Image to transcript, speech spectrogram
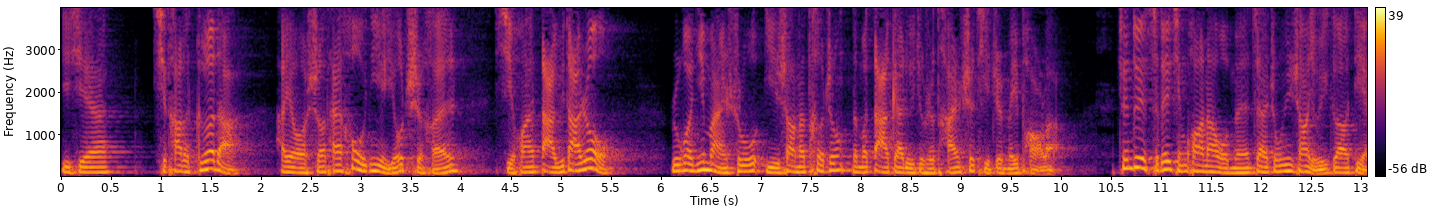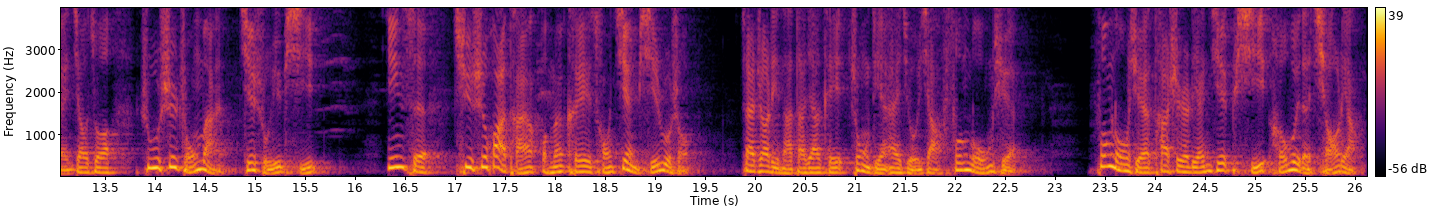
一些其他的疙瘩，还有舌苔厚腻有齿痕，喜欢大鱼大肉。如果你满足以上的特征，那么大概率就是痰湿体质没跑了。针对此类情况呢，我们在中医上有一个点叫做诸湿肿满皆属于脾。因此，祛湿化痰，我们可以从健脾入手。在这里呢，大家可以重点艾灸一下丰隆穴。丰隆穴它是连接脾和胃的桥梁，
